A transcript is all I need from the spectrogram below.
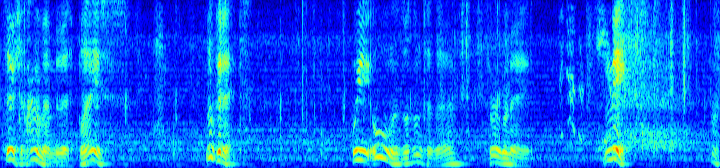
Seriously, I remember this place. Look at it. We. Oh, there's a hunter there. Throw a grenade. Missed. Look.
